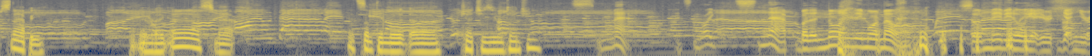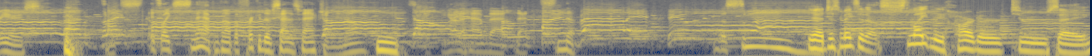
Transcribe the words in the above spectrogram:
snappy. But they were like, ah, snap. That's something that uh, catches your attention. Snap. Like snap, but annoyingly more mellow. so maybe it'll get your get in your ears. It's like, it's like snap without the fricative satisfaction, you know? It's like you gotta have that that snap. The sm. Yeah, it just makes it a slightly harder to say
